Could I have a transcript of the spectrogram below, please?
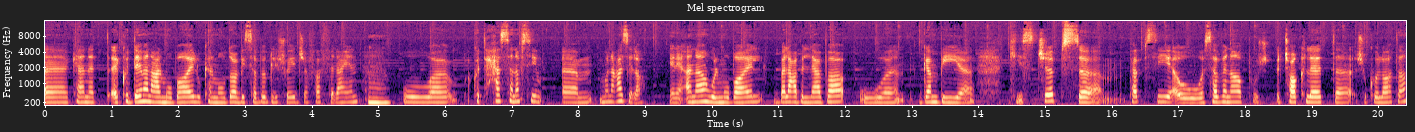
آه كانت كنت دايما على الموبايل وكان الموضوع بيسبب لي شوية جفاف في العين. وكنت حاسة نفسي منعزلة. يعني أنا والموبايل بلعب اللعبة وجنبي كيس شيبس بيبسي أو سفن أب وشوكولات شوكولاتة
